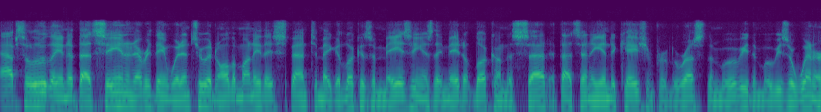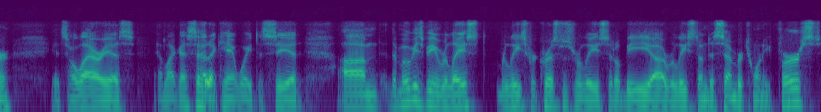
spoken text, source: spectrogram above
Absolutely. And if that scene and everything went into it and all the money they spent to make it look as amazing as they made it look on the set, if that's any indication for the rest of the movie, the movie's a winner. It's hilarious. And like I said, I can't wait to see it. Um, the movie's being released released for Christmas release. It'll be uh, released on December 21st.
